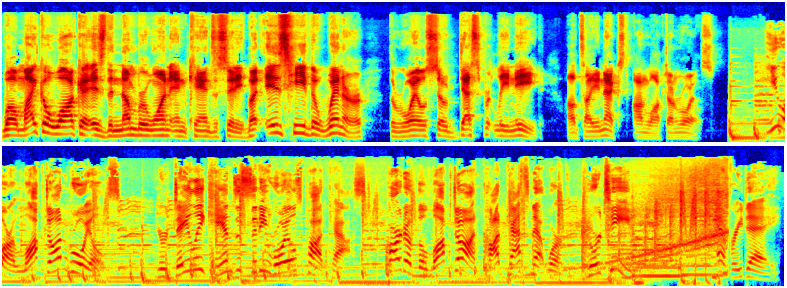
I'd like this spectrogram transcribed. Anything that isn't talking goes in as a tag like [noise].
Well, Michael Wacha is the number one in Kansas City, but is he the winner the Royals so desperately need? I'll tell you next on Locked On Royals. You are Locked On Royals, your daily Kansas City Royals podcast, part of the Locked On Podcast Network, your team every day.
